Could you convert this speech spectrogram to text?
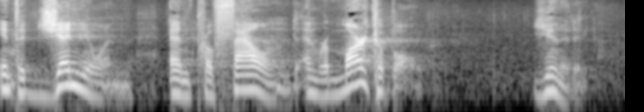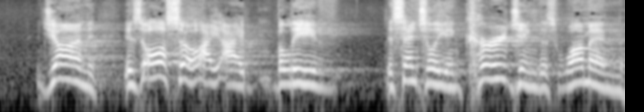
into genuine and profound and remarkable unity. John is also, I, I, believe, essentially encouraging this woman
